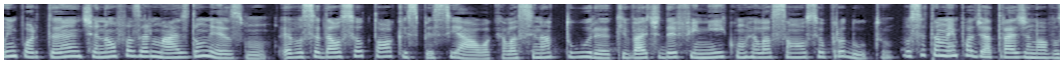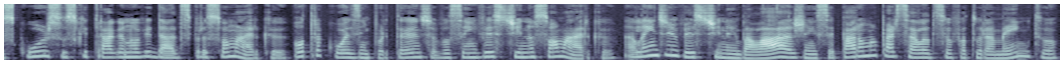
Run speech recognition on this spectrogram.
o importante é não fazer mais do mesmo, é você dar o seu toque especial, aquela assinatura que vai te definir com relação ao seu produto. Você também pode ir atrás de novos cursos que tragam novidades para sua marca. Outra coisa importante é você investir na sua marca. Além de investir na embalagem, separa uma parcela do seu faturamento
